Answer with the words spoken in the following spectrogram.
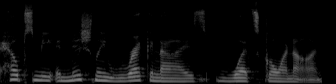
helps me initially recognize what's going on.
